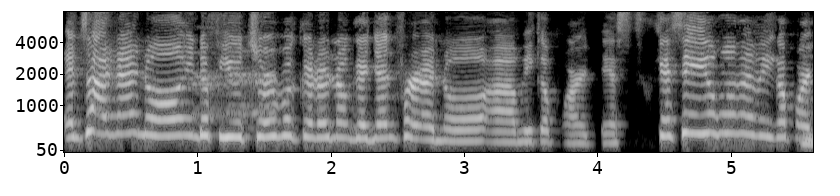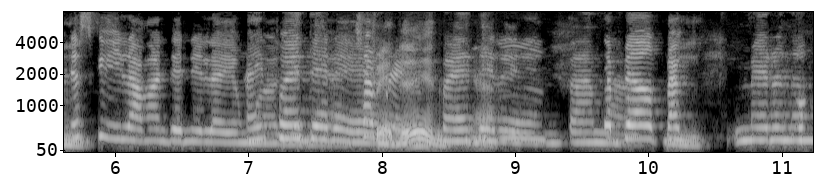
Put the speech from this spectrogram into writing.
And sana, no, in the future, magkaroon ng ganyan for, ano, uh, makeup artists. Kasi yung mga makeup artists, kailangan din nila yung Ay, mga pwede ganyan. rin. Siyempre, Pwede rin. Pwede Yeah. rin. Tama. The belt bag, Mm. Meron ng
